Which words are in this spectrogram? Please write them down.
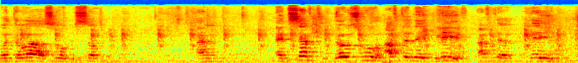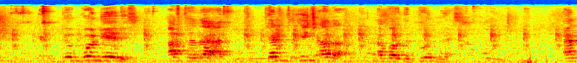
وتواصوا بالصبر and except those who after they believe after they do good deeds after that tell to each other about the goodness and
